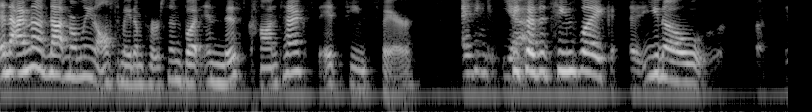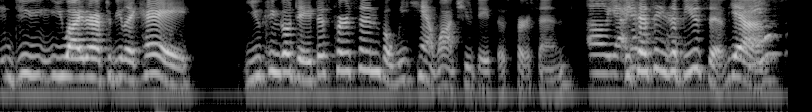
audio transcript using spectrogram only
and I'm not not normally an ultimatum person, but in this context, it seems fair. I think yeah. Because it seems like you know, do you either have to be like, "Hey, you can go date this person, but we can't watch you date this person Oh yeah, because he's fair. abusive. Yeah. They also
